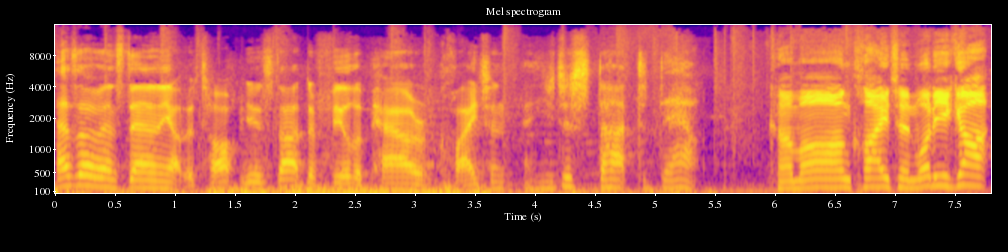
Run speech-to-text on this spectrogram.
as I've been standing up the top, you start to feel the power of Clayton and you just start to doubt. Come on, Clayton. What do you got?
